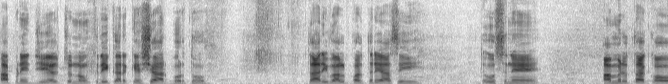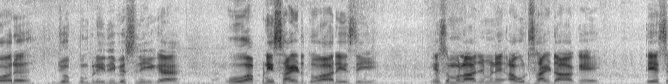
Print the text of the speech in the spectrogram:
ਆਪਣੀ ਜੇਲ੍ਹ 'ਚ ਨੌਕਰੀ ਕਰਕੇ ਹੁਸ਼ਿਆਰਪੁਰ ਤੋਂ ਧਾਰੀਵਾਲ ਪਰਤ ਰਿਹਾ ਸੀ ਤੇ ਉਸਨੇ ਅੰਮ੍ਰਿਤਾ ਕੌਰ ਜੋ ਭੁੰਬਲੀ ਦੀ ਵਸਨੀਕ ਹੈ, ਉਹ ਆਪਣੀ ਸਾਈਡ ਤੋਂ ਆ ਰਹੀ ਸੀ। ਇਸ ਮੁਲਾਜ਼ਮ ਨੇ ਆਊਟਸਾਈਡ ਆ ਕੇ ਤੇ ਇਸ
